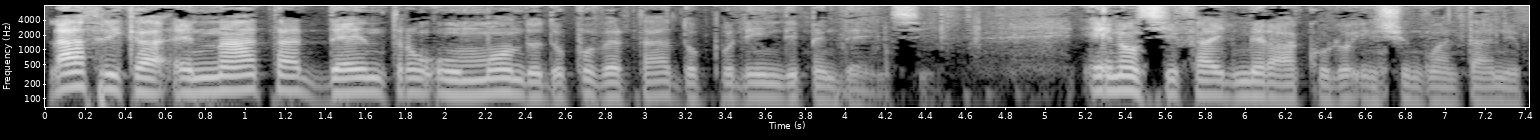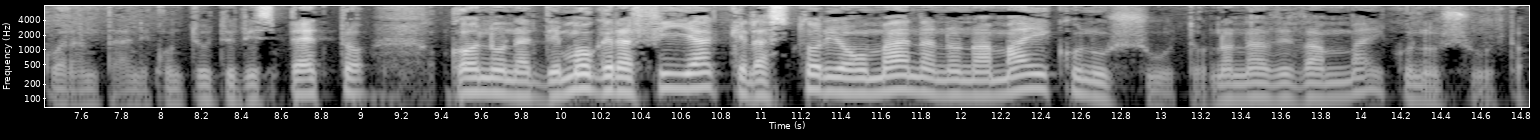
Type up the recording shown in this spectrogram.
L'Africa è nata dentro un mondo di povertà dopo le indipendenze e non si fa il miracolo in 50 anni o 40 anni, con tutto il rispetto, con una demografia che la storia umana non ha mai conosciuto, non aveva mai conosciuto.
